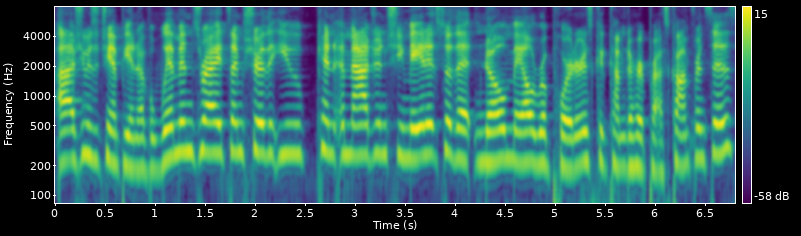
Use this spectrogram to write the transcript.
Uh, she was a champion of women's rights. I'm sure that you can imagine she made it so that no male reporters could come to her press conferences,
